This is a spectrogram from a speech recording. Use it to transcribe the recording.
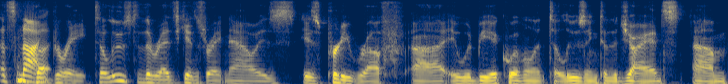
that's not but, great. To lose to the Redskins right now is is pretty rough. Uh, it would be equivalent to losing to the Giants. Um,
